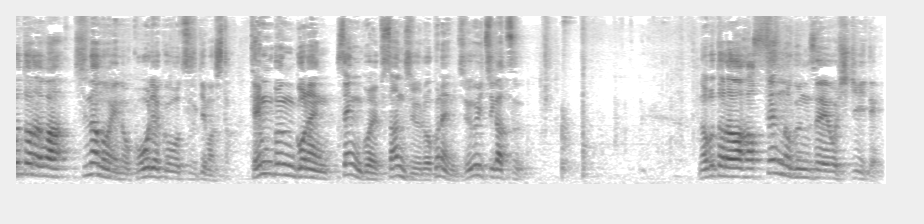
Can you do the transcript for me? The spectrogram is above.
虎は信濃への攻略を続けました。天文5年1536年11月。信虎は8000の軍勢を率いて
